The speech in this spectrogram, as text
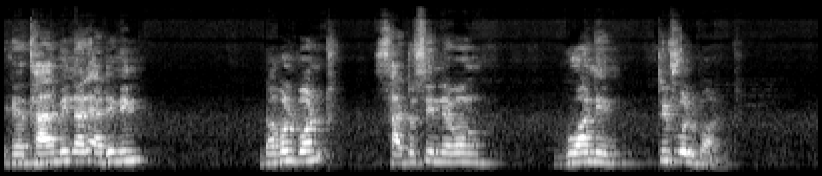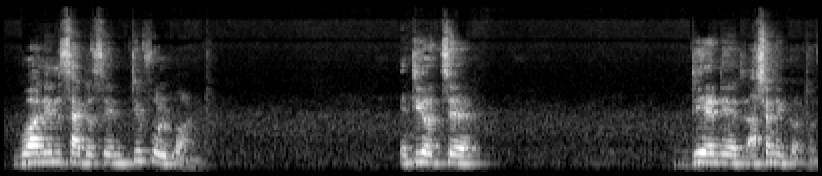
এখানে থায়ামিন আর অ্যাডিনিন ডবল বন্ড সাইটোসিন এবং guanine triple bond guanine, cytosine triple bond এটি হচ্ছে ডিএনএর রাসায়নিক গঠন।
